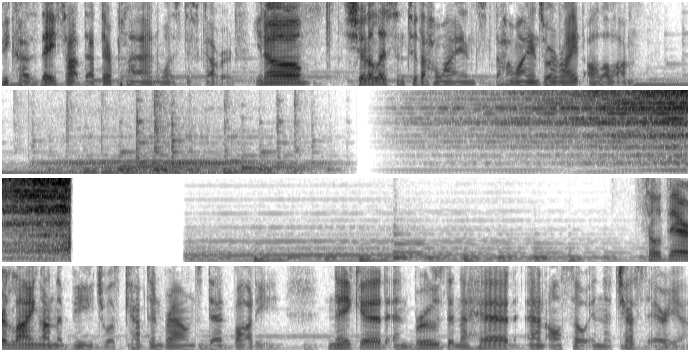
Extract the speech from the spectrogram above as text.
because they thought that their plan was discovered. You know, should have listened to the Hawaiians. The Hawaiians were right all along. So, there, lying on the beach, was Captain Brown's dead body, naked and bruised in the head and also in the chest area.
